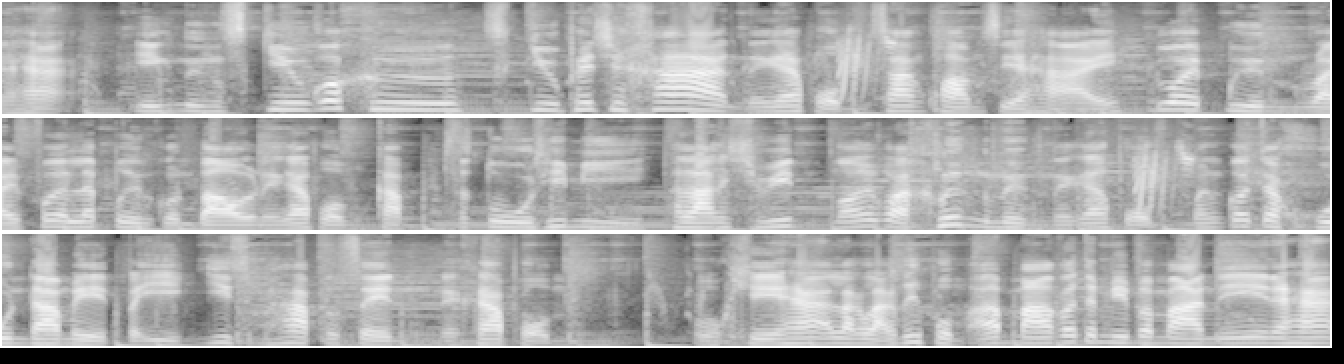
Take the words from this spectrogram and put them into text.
นะฮะอีกหนึ่งสกิลก็คือสกิลเพชฌฆาตนะครับผมสร้างความเสียหายด้วยปืนไรเฟิลและปืนกลเบานะครับผมกับศัตรูที่มีพลังชีวิตน้อยกว่าครึ่งหนึ่งนะครับผมมันก็จะคูณดาเมจไปอีก 25%นะครับผม โอเคฮะ หลักๆที่ผมอัพมาก็จะมีประมาณนี้นะฮะ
